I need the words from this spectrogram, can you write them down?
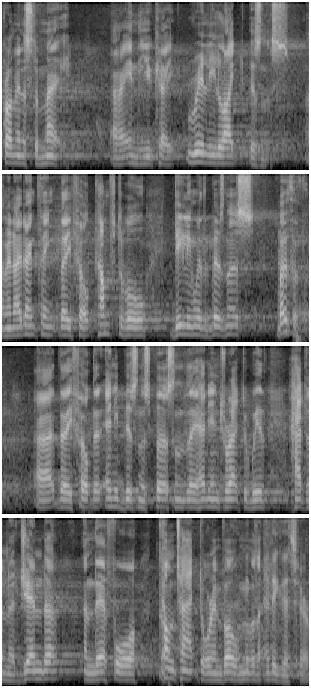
Prime Minister May, uh, in the UK really liked business. I mean, I don't think they felt comfortable dealing with the business, both of them. Uh, they felt that any business person they had interacted with had an agenda and therefore contact or involvement. I think, I think that's fair.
